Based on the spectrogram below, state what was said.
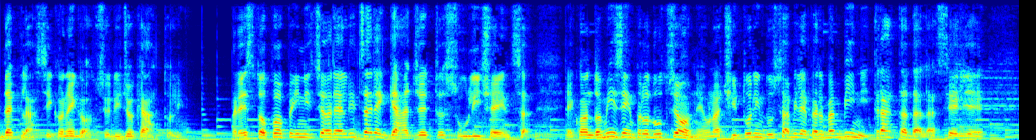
da classico negozio di giocattoli. Presto Pop iniziò a realizzare gadget su licenza e quando mise in produzione una cintura indossabile per bambini tratta dalla serie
